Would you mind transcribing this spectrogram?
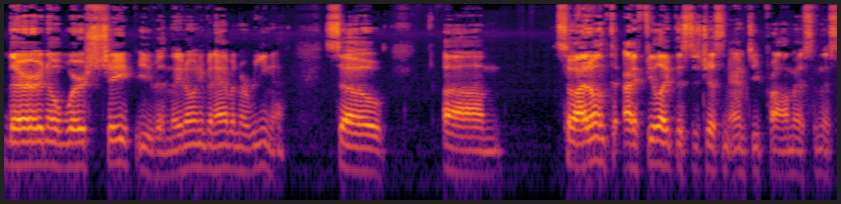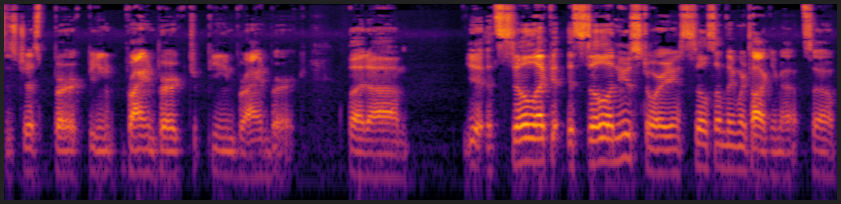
They're in a worse shape. Even they don't even have an arena. So, um, So I don't. Th- I feel like this is just an empty promise, and this is just Burke being Brian Burke being Brian Burke. But um, yeah, it's still like it's still a news story. It's still something we're talking about. So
